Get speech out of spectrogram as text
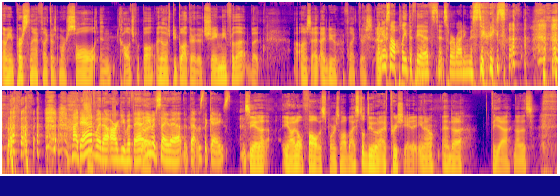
I mean, personally, I feel like there's more soul in college football. I know there's people out there that would shame me for that, but uh, honestly, I, I do. I feel like there's. I guess I'll plead the fifth since we're writing this series. My dad would uh, argue with that. He would say that that that was the case. see, and I, you know, I don't follow the sports well, but I still do. I appreciate it, you know. And uh, but yeah, no, this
